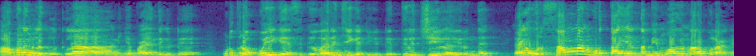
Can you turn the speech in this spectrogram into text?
அவனுங்களுக்கெல்லாம் நீங்கள் பயந்துக்கிட்டு கொடுக்குற பொய் கேஸுக்கு வரிஞ்சி கட்டிக்கிட்டு திருச்சியில் இருந்து ஏங்க ஒரு சம்மன் கொடுத்தா என் தம்பி மோகன் வரப்போறாங்க.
